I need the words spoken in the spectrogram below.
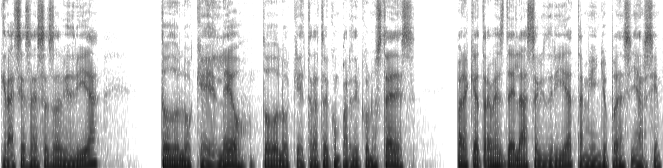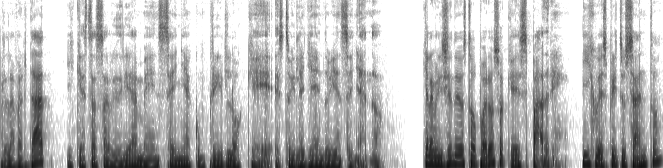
gracias a esa sabiduría, todo lo que leo, todo lo que trato de compartir con ustedes, para que a través de la sabiduría también yo pueda enseñar siempre la verdad y que esta sabiduría me enseñe a cumplir lo que estoy leyendo y enseñando. Que la bendición de Dios Todopoderoso, que es Padre, Hijo y Espíritu Santo,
